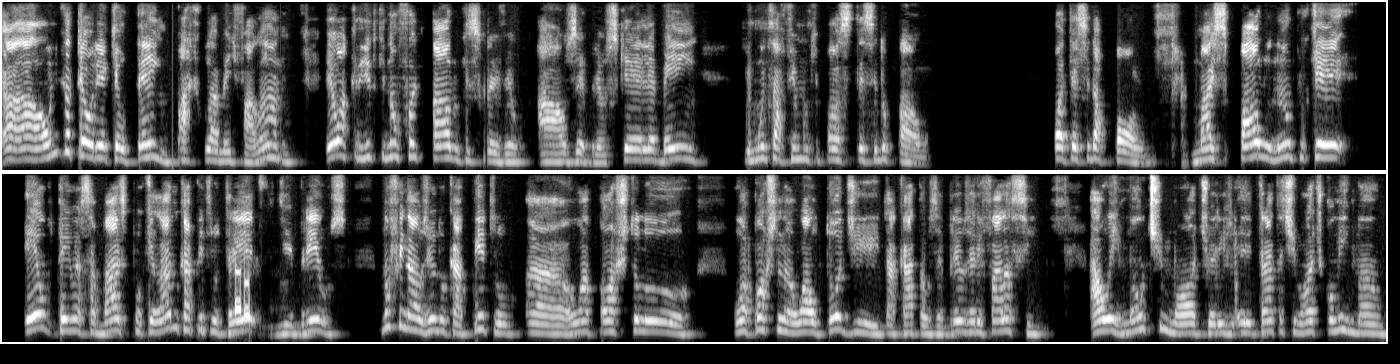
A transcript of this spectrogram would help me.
A única teoria que eu tenho, particularmente falando, eu acredito que não foi Paulo que escreveu aos Hebreus, que ele é bem. e muitos afirmam que possa ter sido Paulo. Pode ter sido Apolo. Mas Paulo não, porque eu tenho essa base porque lá no capítulo 13 de Hebreus, no finalzinho do capítulo, uh, o apóstolo, o apóstolo não, o autor de, da carta aos Hebreus, ele fala assim, ao irmão Timóteo, ele, ele trata Timóteo como irmão.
